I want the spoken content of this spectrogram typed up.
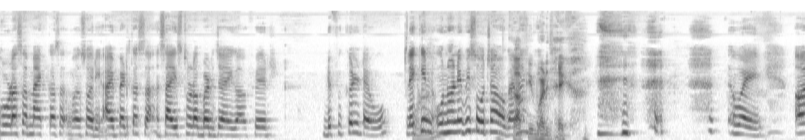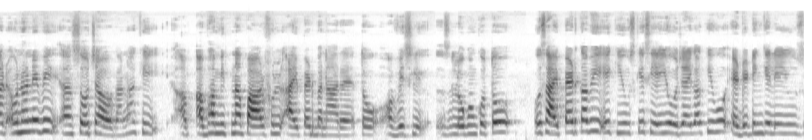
थोड़ा सा मैक का सॉरी आईपैड का साइज़ थोड़ा बढ़ जाएगा फिर डिफ़िकल्ट है वो। लेकिन उन्होंने भी सोचा होगा ना काफ़ी बढ़ जाएगा। वही। और उन्होंने भी सोचा होगा ना कि अब अब हम इतना पावरफुल आईपैड बना रहे हैं तो ऑब्वियसली लोगों को तो उस आईपैड का भी एक यूज़ केस यही हो जाएगा कि वो एडिटिंग के लिए यूज़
